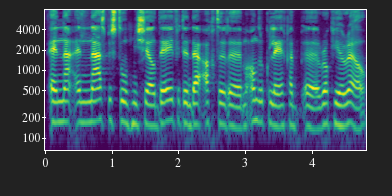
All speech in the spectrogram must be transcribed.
En, na, en naast me stond Michelle David en daarachter eh, mijn andere collega eh, Rocky Harrell.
